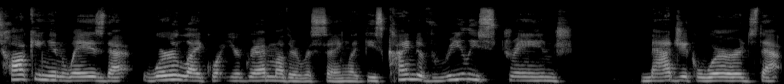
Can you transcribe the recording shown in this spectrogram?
talking in ways that were like what your grandmother was saying, like these kind of really strange magic words that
